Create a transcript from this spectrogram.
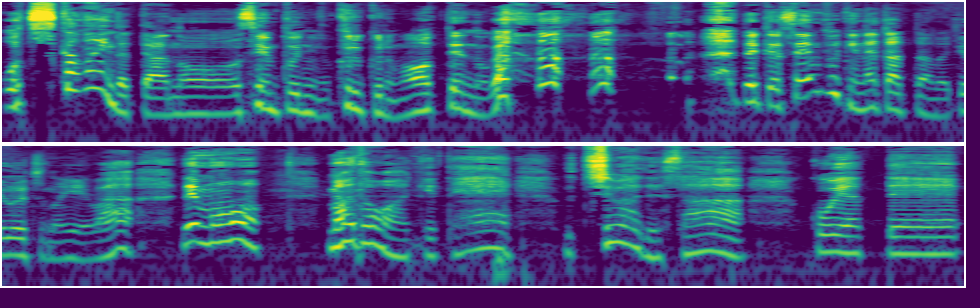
落ち着かないんだって、あの、扇風機がくるくる回ってんのが。だから扇風機なかったんだけど、うちの家は。でも、窓を開けて、うちわでさ、こうやって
